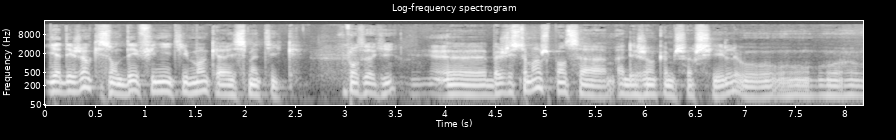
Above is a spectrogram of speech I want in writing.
Il y a des gens qui sont définitivement charismatiques. Vous pensez à qui? Euh, ben justement, je pense à, à des gens comme Churchill ou, ou- ou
